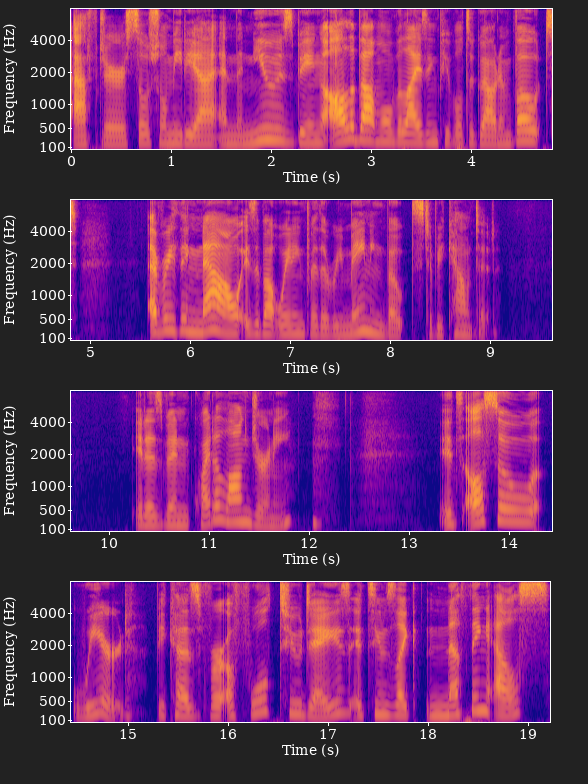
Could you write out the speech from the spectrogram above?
after social media and the news being all about mobilizing people to go out and vote, everything now is about waiting for the remaining votes to be counted. It has been quite a long journey. It's also weird because for a full two days, it seems like nothing else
